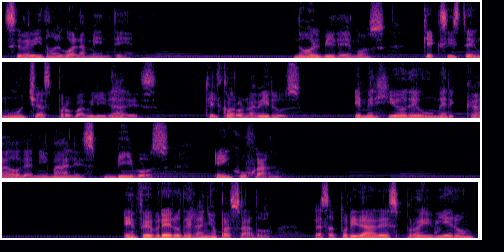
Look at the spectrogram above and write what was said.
se me vino algo a la mente. No olvidemos que existen muchas probabilidades que el coronavirus emergió de un mercado de animales vivos en Wuhan. En febrero del año pasado, las autoridades prohibieron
